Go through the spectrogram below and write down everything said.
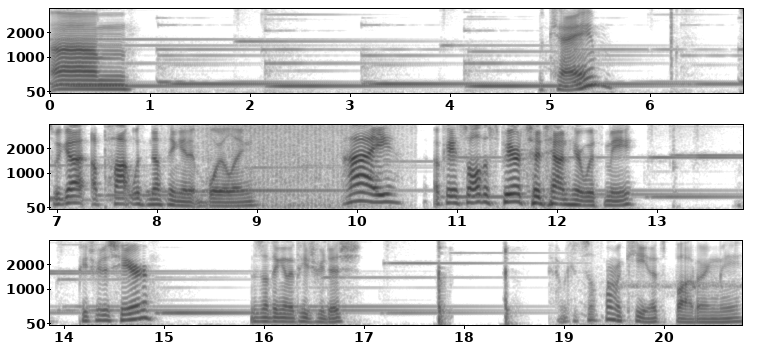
Um. Okay. So we got a pot with nothing in it boiling. Hi! Okay, so all the spirits are down here with me. Petri dish here? There's nothing in the petri dish. We can still form a key, that's bothering me.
